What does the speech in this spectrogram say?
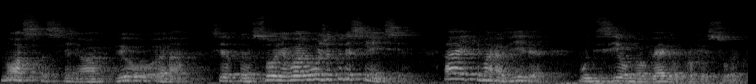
Nossa Senhora, viu, Ana? Você já pensou? E agora hoje tudo é ciência. Ai, que maravilha! Como dizia o meu velho professor,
